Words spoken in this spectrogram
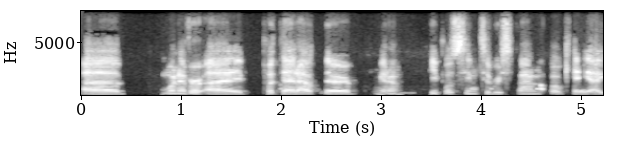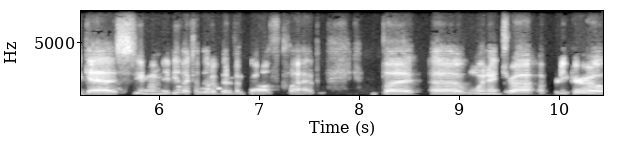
uh, whenever I put that out there, you know, people seem to respond okay, I guess, you know, maybe like a little bit of a golf clap. But uh, when I draw a pretty girl,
